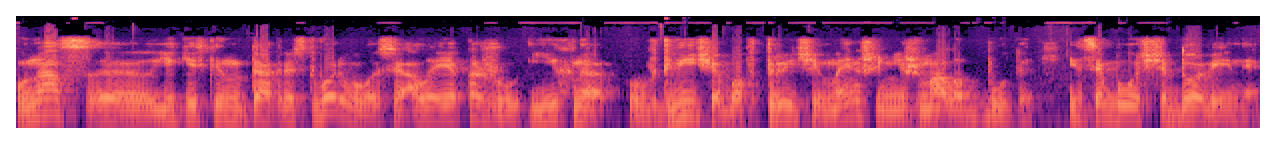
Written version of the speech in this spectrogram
У нас е, якісь кінотеатри створювалися, але я кажу, їх на вдвічі або втричі менше ніж мало б бути, і це було ще до війни.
